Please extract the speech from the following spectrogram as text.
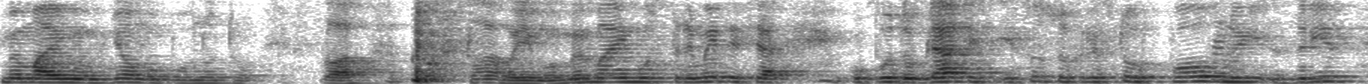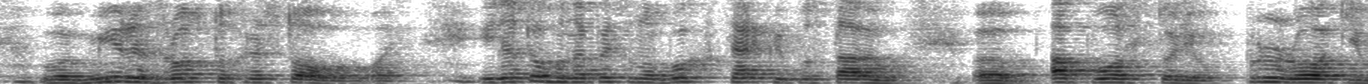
Ми маємо в ньому повноту. Слава, слава йому. Ми маємо стремитися уподоблятись Ісусу Христу в повний зріз в міри зросту Христового. Ось. І для того написано, Бог в церкві поставив е, апостолів, пророків,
